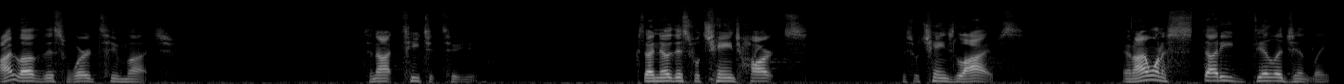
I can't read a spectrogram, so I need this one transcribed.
I love this word too much to not teach it to you. Because I know this will change hearts, this will change lives. And I want to study diligently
